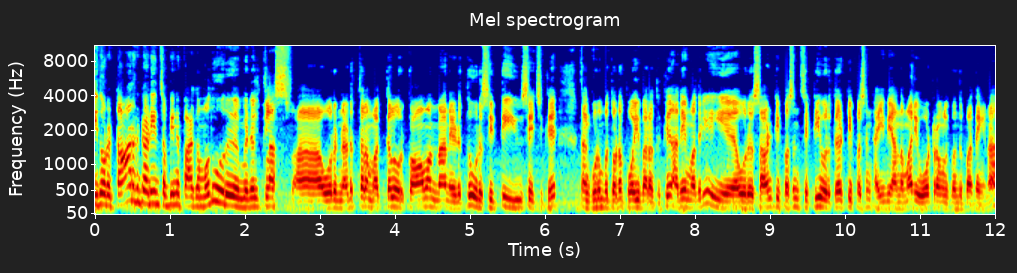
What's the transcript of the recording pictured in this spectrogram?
இதோட டார்கெட் ஆடியன்ஸ் அப்படின்னு பார்க்கும்போது ஒரு மிடில் கிளாஸ் ஒரு நடுத்தர மக்கள் ஒரு காமன் மேன் எடுத்து ஒரு சிட்டி யூசேஜுக்கு தன் குடும்பத்தோட போய் வரதுக்கு அதே மாதிரி ஒரு செவன்ட்டி பர்சன்ட் சிட்டி ஒரு தேர்ட்டி பர்சன்ட் ஹைவே அந்த மாதிரி ஓட்டுறவங்களுக்கு வந்து பார்த்தீங்கன்னா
